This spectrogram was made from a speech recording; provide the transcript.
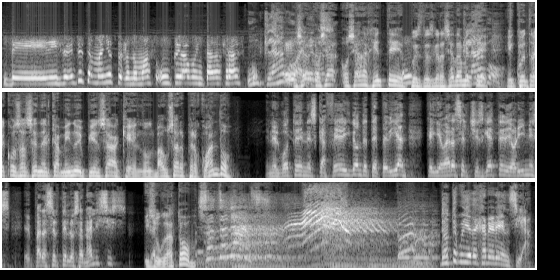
de diferentes tamaños, pero nomás un clavo en cada frasco. Un clavo. O sea, o sea, o sea la gente, pues desgraciadamente, encuentra cosas en el camino y piensa que los va a usar, pero ¿cuándo? En el bote de Nescafé y donde te pedían que llevaras el chisguete de orines eh, para hacerte los análisis. ¿Y su gato? ¡Satanás! No te voy a dejar herencia.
